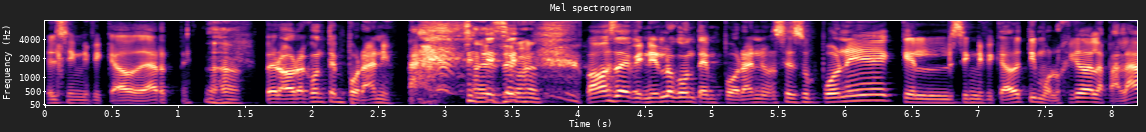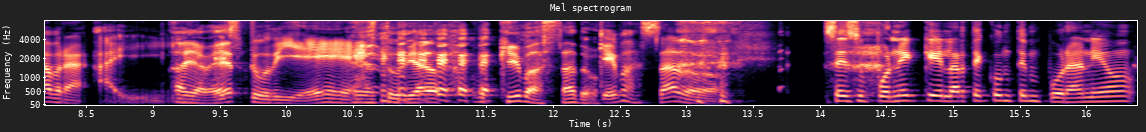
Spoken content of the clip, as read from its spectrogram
el significado de arte, Ajá. pero ahora contemporáneo. Vamos a definirlo contemporáneo. Se supone que el significado etimológico de la palabra, ay, Ay, a ver. He estudié. estudiado. Qué basado. Qué basado. Se supone que el arte contemporáneo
